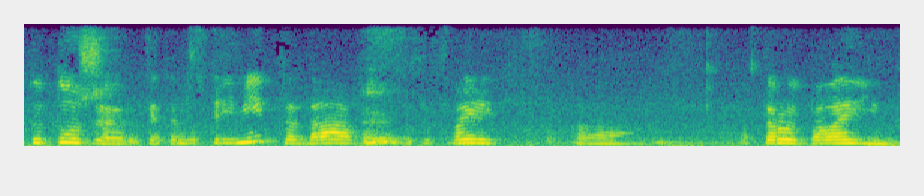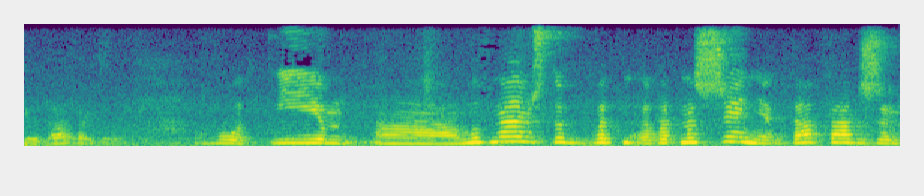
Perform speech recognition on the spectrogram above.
кто тоже к этому стремится, да, со своей э, второй половинкой, да, как вот. И э, мы знаем, что в, в отношениях, да, также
